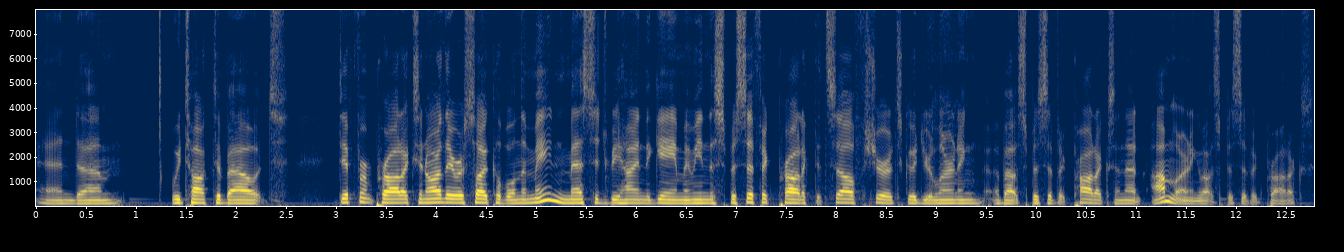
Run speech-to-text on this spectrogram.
And um, we talked about different products and are they recyclable? And the main message behind the game, I mean, the specific product itself, sure, it's good you're learning about specific products and that I'm learning about specific products.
